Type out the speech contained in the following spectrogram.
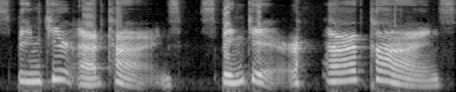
Spin care at Spin here, at kinds.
